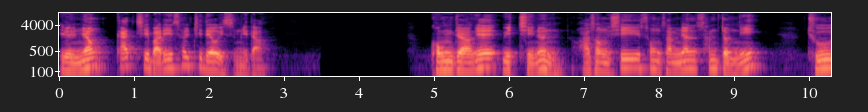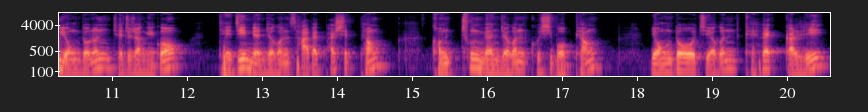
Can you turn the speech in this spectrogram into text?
일명 까치발이 설치되어 있습니다. 공장의 위치는 화성시 송산면 삼존리 주 용도는 제주장이고 대지 면적은 480평, 건축 면적은 95평, 용도 지역은 계획관리,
